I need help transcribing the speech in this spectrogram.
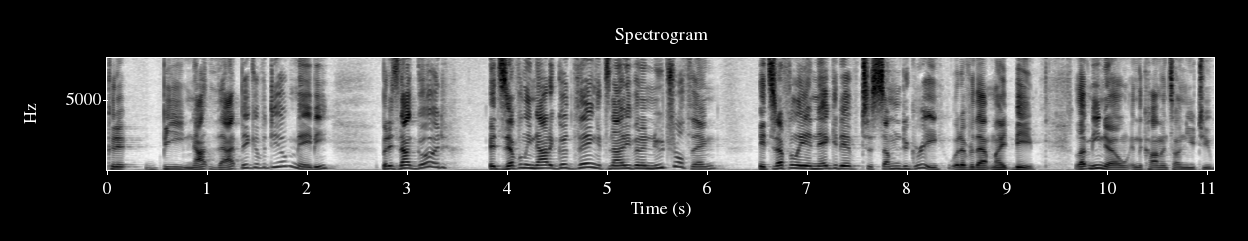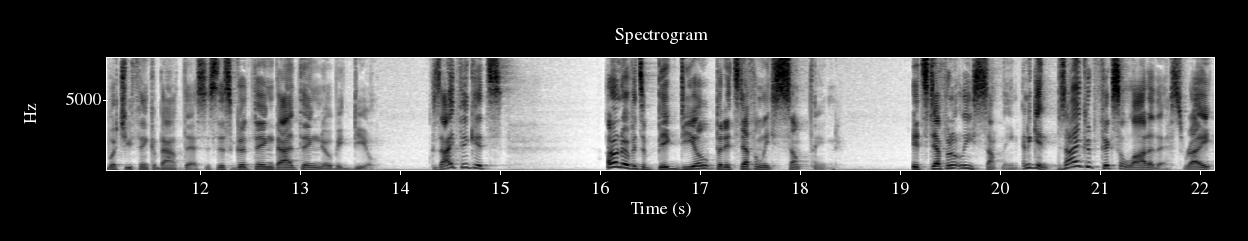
Could it be not that big of a deal? Maybe. But it's not good. It's definitely not a good thing. It's not even a neutral thing. It's definitely a negative to some degree, whatever that might be. Let me know in the comments on YouTube what you think about this. Is this a good thing, bad thing, no big deal? Because I think it's, I don't know if it's a big deal, but it's definitely something. It's definitely something. And again, Zion could fix a lot of this, right?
